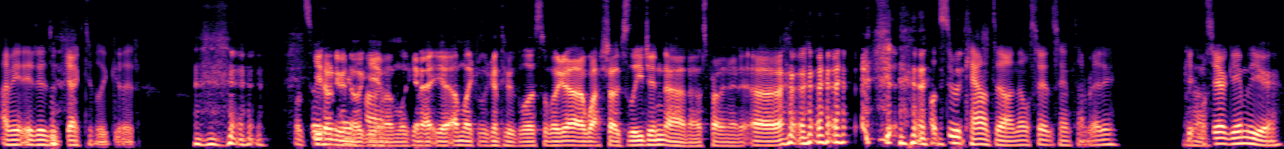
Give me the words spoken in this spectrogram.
I mean, it is objectively good. you don't even know what game I'm looking at yet. I'm like looking through the list. I'm like, uh, Watch Dogs Legion. Uh, no, that's probably not it. Uh, Let's do a countdown. And then we'll say at the same time. Ready? Okay, uh-huh. We'll say our game of the year.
